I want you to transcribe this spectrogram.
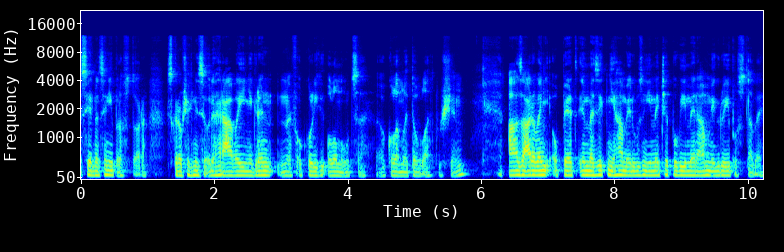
sjednocený prostor. Skoro všechny se odehrávají někde v okolí Olomouce, kolem Litovle, tuším. A zároveň opět i mezi knihami různými čepovými nám migrují postavy.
